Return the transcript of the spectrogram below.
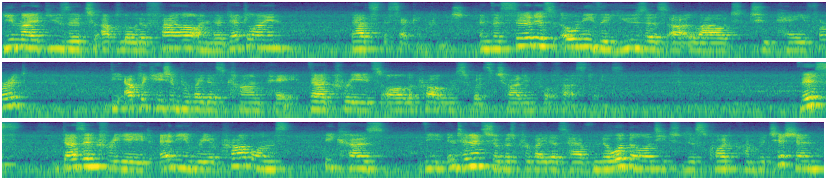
you might use it to upload a file under deadline. That's the second condition. And the third is only the users are allowed to pay for it. The application providers can't pay. That creates all the problems with charging for fast lanes. This doesn't create any real problems because the internet service providers have no ability to discord competition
